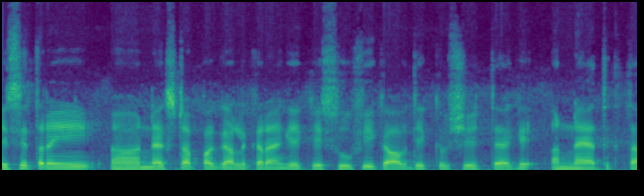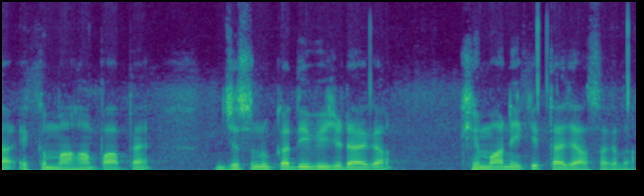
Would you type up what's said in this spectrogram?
ਇਸੇ ਤਰ੍ਹਾਂ ਹੀ ਨੈਕਸਟ ਆਪਾਂ ਗੱਲ ਕਰਾਂਗੇ ਕਿ ਸੂਫੀ ਕਾਵਿ ਦੀ ਇੱਕ ਵਿਸ਼ੇਸ਼ਤਾ ਹੈ ਕਿ ਅਨੈਤਿਕਤਾ ਇੱਕ ਮਹਾਪਾਪ ਹੈ, ਜਿਸ ਨੂੰ ਕਦੀ ਵੀ ਜਿਹੜਾ ਹੈਗਾ ਖਿਮਾ ਨਹੀਂ ਕੀਤਾ ਜਾ ਸਕਦਾ।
